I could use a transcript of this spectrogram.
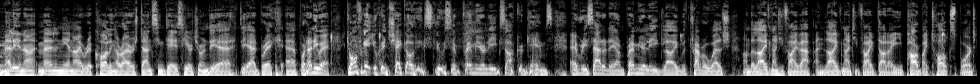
Melanie and, I, Melanie and I recalling our Irish dancing days here during the uh, the ad break. Uh, but anyway, don't forget you can check out exclusive Premier League soccer games every Saturday on Premier League Live with Trevor Welsh on the Live 95 app and live95.ie, powered by Talksport.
